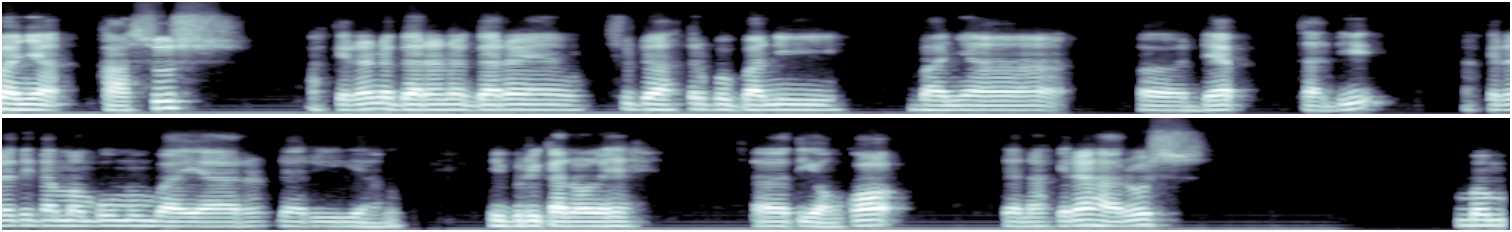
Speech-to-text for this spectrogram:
banyak kasus akhirnya negara-negara yang sudah terbebani banyak uh, debt tadi akhirnya tidak mampu membayar dari yang diberikan oleh uh, Tiongkok dan akhirnya harus mem,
